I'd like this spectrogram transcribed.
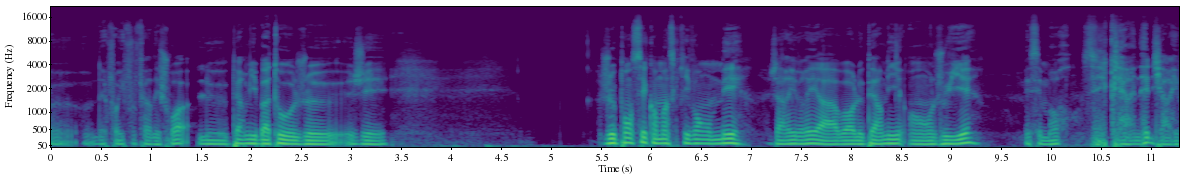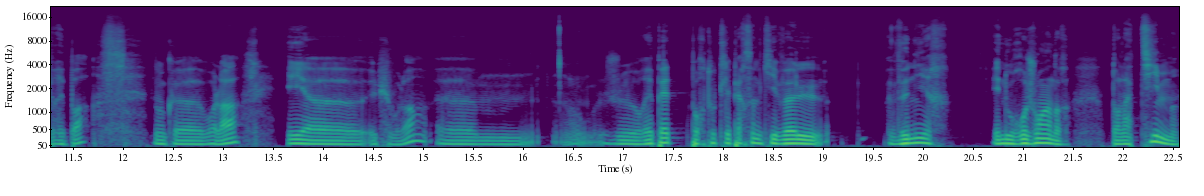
Euh, des fois, il faut faire des choix. Le permis bateau, je, je pensais qu'en m'inscrivant en mai, j'arriverais à avoir le permis en juillet. Mais c'est mort. C'est clair et net, j'y arriverai pas. Donc euh, voilà. Et, euh, et puis voilà. Je répète pour toutes les personnes qui veulent venir et nous rejoindre dans la team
